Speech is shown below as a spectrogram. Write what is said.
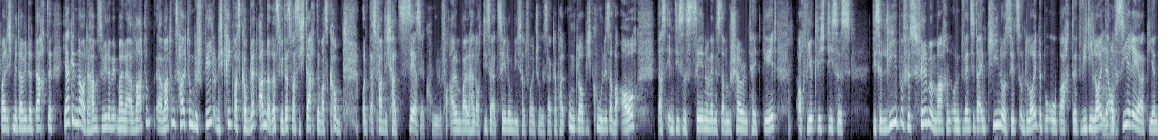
weil ich mir da wieder dachte, ja genau, da haben sie wieder mit meiner Erwartung, Erwartungshaltung gespielt und ich krieg was komplett anderes wie das, was ich dachte, was kommt. Und das fand ich halt sehr, sehr cool. Vor allem, weil halt auch diese Erzählung, wie ich es halt vorhin schon gesagt habe, halt unglaublich cool ist, aber auch, dass in diesen Szenen, wenn es dann um Sharon Tate geht, auch wirklich dieses diese Liebe fürs Filme machen und wenn sie da im Kino sitzt und Leute beobachtet, wie die Leute mhm. auf sie reagieren,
